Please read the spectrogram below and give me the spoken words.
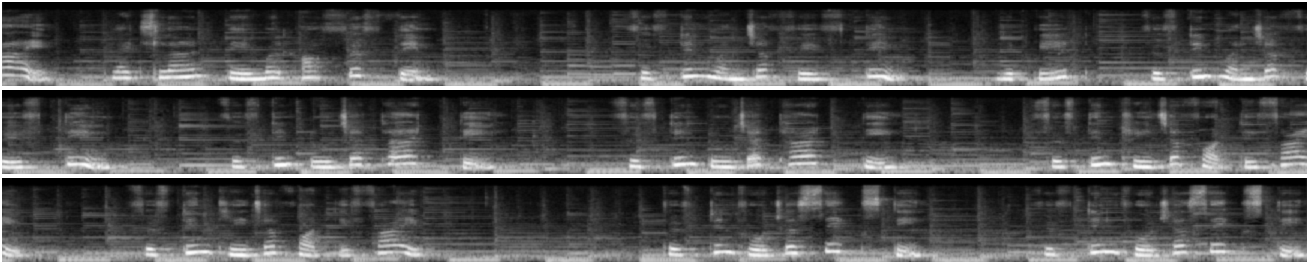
Hi, let's learn table of 15. 15 ones are 15. Repeat 15 ones are 15. 15 twos are 30. 15 twos are 30. 15 threes are 45. 15 threes are 45. 15 fours are 60. 15 fours are 60.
